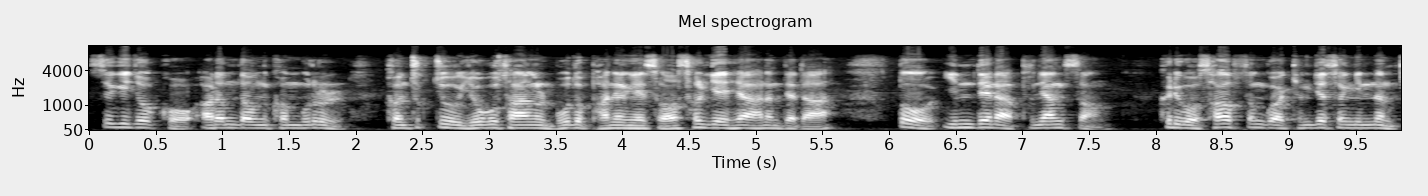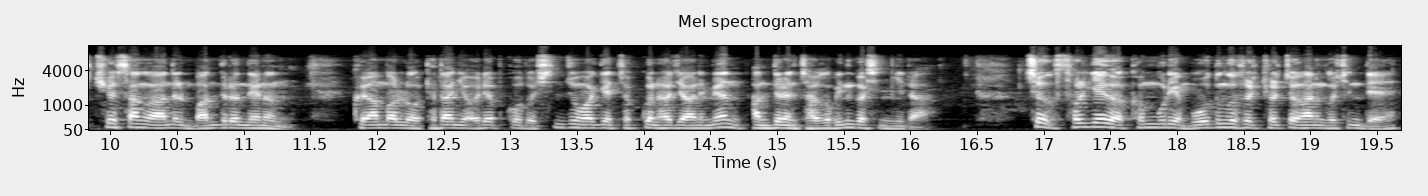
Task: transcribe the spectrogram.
쓰기 좋고 아름다운 건물을 건축주 요구사항을 모두 반영해서 설계해야 하는 데다 또 임대나 분양성 그리고 사업성과 경제성 있는 최상의안을 만들어내는 그야말로 대단히 어렵고도 신중하게 접근하지 않으면 안 되는 작업인 것입니다. 즉 설계가 건물의 모든 것을 결정하는 것인데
